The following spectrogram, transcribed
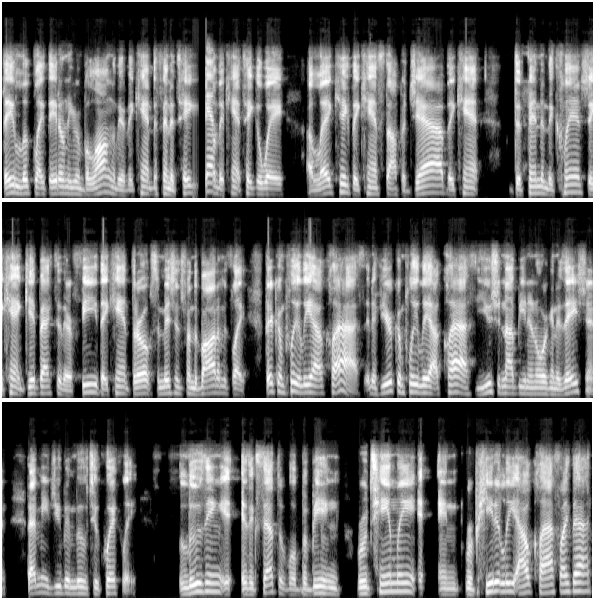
They look like they don't even belong there. They can't defend a takedown. They can't take away a leg kick. They can't stop a jab. They can't defend in the clinch. They can't get back to their feet. They can't throw up submissions from the bottom. It's like they're completely outclassed. And if you're completely outclassed, you should not be in an organization. That means you've been moved too quickly losing is acceptable, but being routinely and repeatedly outclassed like that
